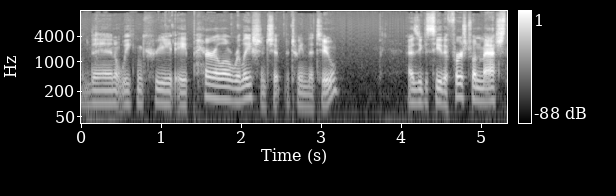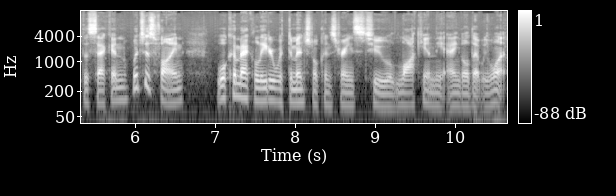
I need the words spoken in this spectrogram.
then we can create a parallel relationship between the two. As you can see, the first one matched the second, which is fine. We'll come back later with dimensional constraints to lock in the angle that we want.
